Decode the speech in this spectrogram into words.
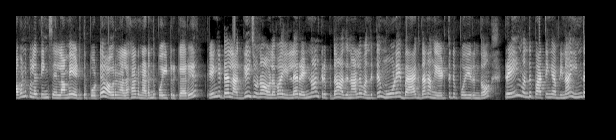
அவனுக்குள்ள திங்ஸ் எல்லாமே எடுத்து போட்டு அவர் அழகாக நடந்து போயிட்டுருக்காரு. எங்கிட்ட லக்கேஜ் ஒன்றும் அவ்வளோவா இல்லை. ரெண்டு நாள் ட்ரிப் தான். அதனால வந்துட்டு மூணே பேக் தான் நாங்கள் எடுத்துகிட்டு போயிருந்தோம். ட்ரெயின் வந்து பார்த்தீங்க அப்படின்னா இந்த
